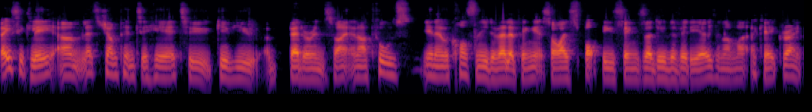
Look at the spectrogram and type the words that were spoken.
basically um, let's jump into here to give you a better insight and our tools you know we're constantly developing it so I spot these things I do the videos and I'm like okay great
